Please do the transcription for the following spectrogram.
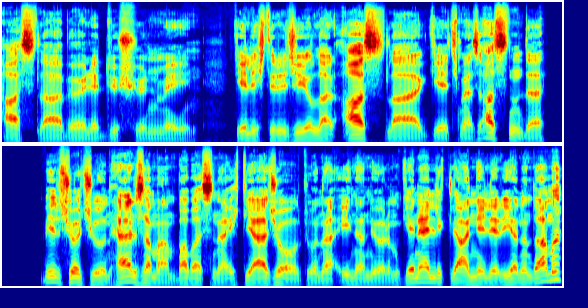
Asla böyle düşünmeyin. Geliştirici yıllar asla geçmez. Aslında bir çocuğun her zaman babasına ihtiyacı olduğuna inanıyorum. Genellikle anneleri yanında ama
